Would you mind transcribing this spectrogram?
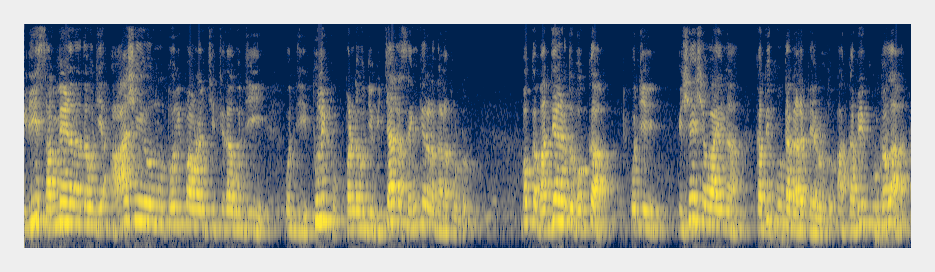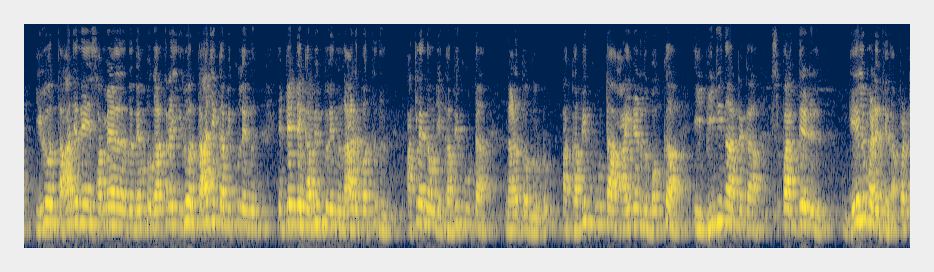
ಇಡೀ ಸಮ್ಮೇಳನದ ಒಂಜಿ ಆಶಯವನ್ನು ತೋರಿಪಾವಣ ಚಿತ್ತಿದ ಒಂಜಿ ಒಂಜಿ ತುಲಿಪು ಪಂಡ ಒಂಜಿ ವಿಚಾರ ಸಂಕಿರಣ ನಡಪುಂಡು. ಬೊಕ್ಕ ಮಧ್ಯಾಹ್ನದ ಬೊಕ್ಕ ಒಂಜಿ ಕಬಿಕೂಟ ಇರೋದು ಆ ಕವಿಕೂಟಲ ಇರುವ ತಾಜನೇ ಸಮ್ಮೇಳನದ ನೆಂಪು ಗಾತ್ರ ಇರುವ ತಾಜಿ ಕಬಿಕುಲೆನು ಎಡ್ಡೆಡ್ಡೆ ಕಬಿಕುಲೆನು ನಾಡು ಪತ್ತದು ಅಕ್ಲೆನ ಒಂಜಿ ಕವಿಕೂಟ ನಡತೊಂದುಂಡು ಆ ಕವಿಕೂಟ ಆಯ್ನೆಡ್ದು ಬೊಕ್ಕ ಈ ಬೀದಿ ನಾಟಕ ಸ್ಪರ್ಧೆಡ್ ಗೇಲು ಪಡೆತಿನ ಪಂಡ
